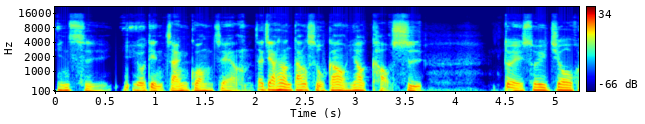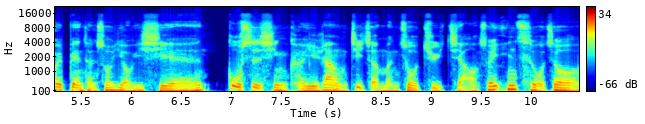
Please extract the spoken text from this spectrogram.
因此有点沾光。这样，再加上当时我刚好要考试，对，所以就会变成说有一些故事性可以让记者们做聚焦，所以因此我就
